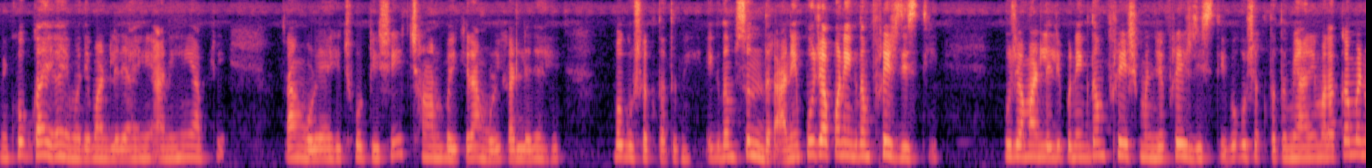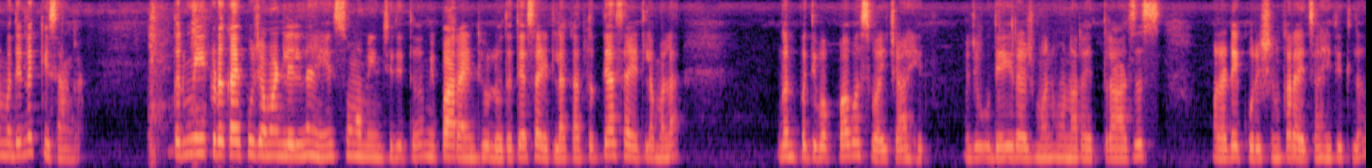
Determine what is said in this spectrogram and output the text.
आणि खूप घाईघाईमध्ये मांडलेली आहे आणि ही आपली रांगोळी आहे छोटीशी छानपैकी रांगोळी काढलेली आहे. बघू शकता तुम्ही एकदम सुंदर. आणि पूजा पण एकदम फ्रेश दिसती. पूजा मांडलेली पण एकदम फ्रेश म्हणजे फ्रेश दिसती. बघू शकता तुम्ही आणि मला कमेंटमध्ये नक्की सांगा. तर मी इकडं काय पूजा मांडलेली नाही स्वामींची तिथं. मी पारायण ठेवलं होतं त्या साईडला का? तर त्या साईडला मला गणपती बाप्पा बसवायचे आहेत. म्हणजे उद्या विराजमान होणार आहेत तर आजच मला डेकोरेशन करायचं आहे तिथलं.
